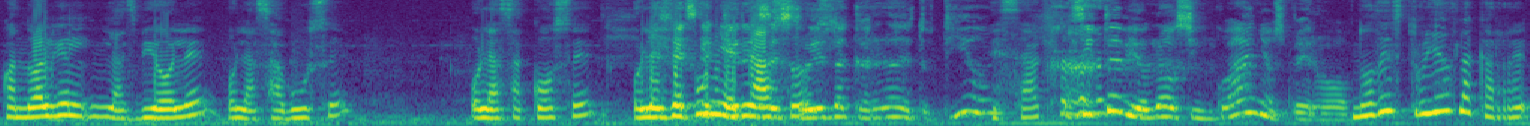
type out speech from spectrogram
Cuando alguien las viole o las abuse o las acose o les dé puñetazos. Que destruir la carrera de tu tío. Exacto. Sí te violó cinco años, pero... No destruyas la carrera,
